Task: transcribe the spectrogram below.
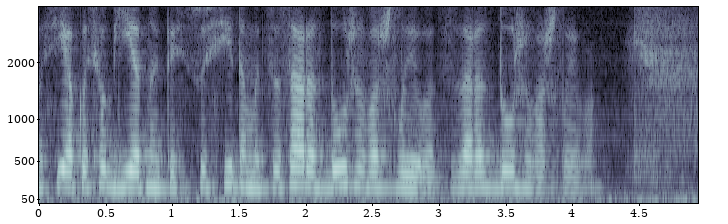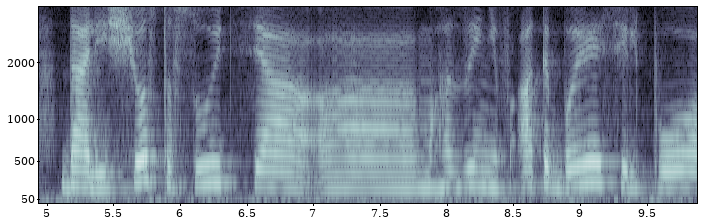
Ось якось об'єднуйтесь з сусідами. Це зараз дуже важливо. Це зараз дуже важливо. Далі, що стосується магазинів АТБ, Сільпо,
